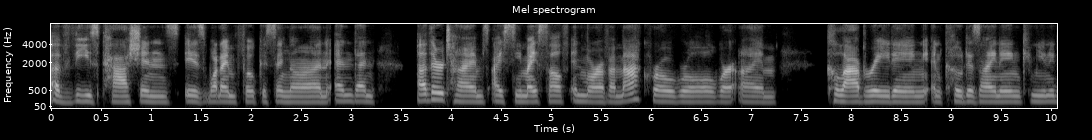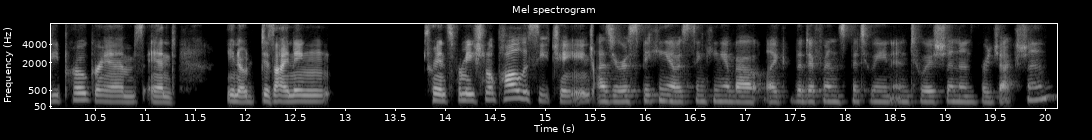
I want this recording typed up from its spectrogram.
of these passions is what I'm focusing on. And then other times I see myself in more of a macro role where I'm collaborating and co-designing community programs and you know designing transformational policy change as you were speaking i was thinking about like the difference between intuition and projection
